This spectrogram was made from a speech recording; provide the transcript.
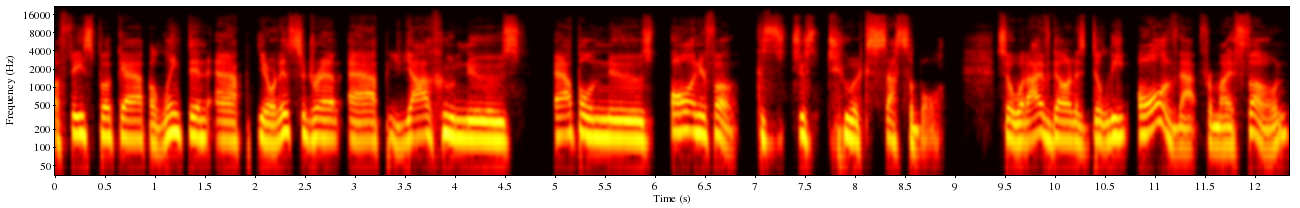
a Facebook app, a LinkedIn app, you know, an Instagram app, Yahoo News, Apple News, all on your phone because it's just too accessible. So what I've done is delete all of that from my phone.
